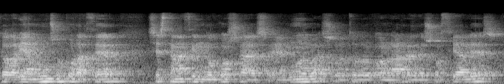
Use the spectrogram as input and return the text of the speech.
todavía mucho por hacer, se están haciendo cosas eh, nuevas, sobre todo con las redes sociales,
